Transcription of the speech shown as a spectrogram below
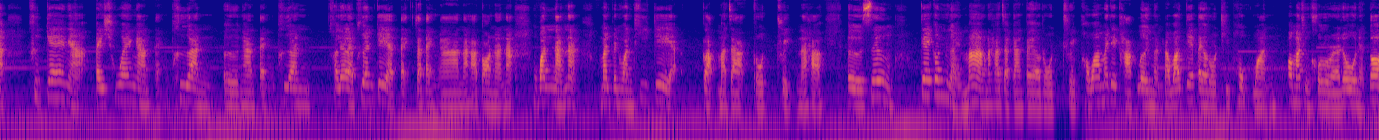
คือเก้เนี่ยไปช่วยงานแต่งเพื่อนเอองานแต่งเพื่อนเขาเรียกอะไรเพื่อนเก้แต่จะแต่งงานนะคะ ตอนนั้นอะวันนั้นอะมันเป็นวันที่เก้กลับมาจากรถทริปนะคะเออซึ่งเก้ก็เหนื่อยมากนะคะ จากการไปรถทริปเพราะว่าไม่ได้พักเลยเหมือนแบบว่าเก้ไปรถทริป 6 วัน พอมาถึงโคโลราโดเนี่ยก็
